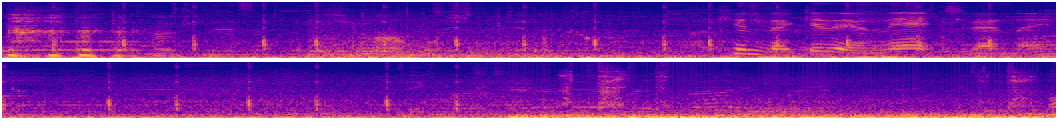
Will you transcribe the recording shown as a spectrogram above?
シマも知ってる県だけだよね知らないの。あ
